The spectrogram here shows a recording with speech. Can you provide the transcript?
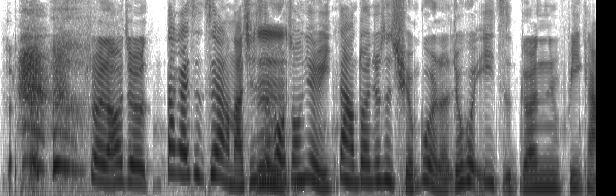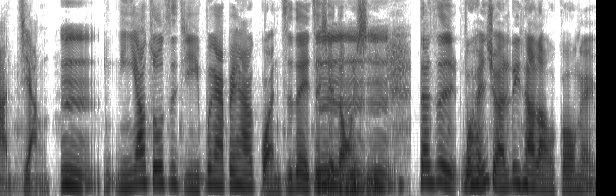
对，然后就大概是这样啦。其实后中间有一大段，就是全部人就会一直跟 Vika 讲，嗯，你要做自己，不应该被他管之类这些东西。嗯嗯、但是我很喜欢令她老公、欸，哎，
